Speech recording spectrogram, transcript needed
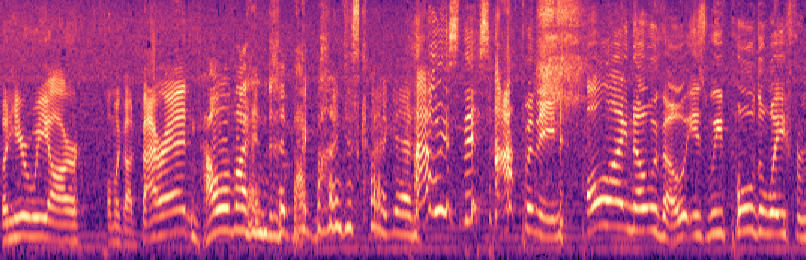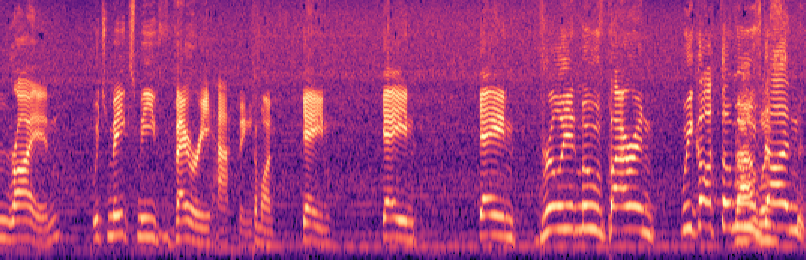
But here we are. Oh my god, Barrett. How have I ended up back behind this guy again? How is this happening? All I know, though, is we pulled away from Ryan, which makes me very happy. Come on, gain, gain, gain. Brilliant move, Baron. We got the That move was- done.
